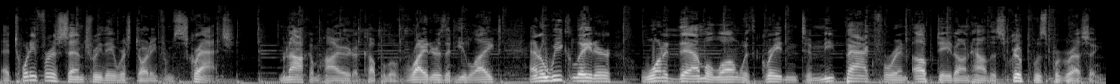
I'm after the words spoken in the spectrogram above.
at 21st Century they were starting from scratch. Menachem hired a couple of writers that he liked, and a week later wanted them, along with Greydon, to meet back for an update on how the script was progressing.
